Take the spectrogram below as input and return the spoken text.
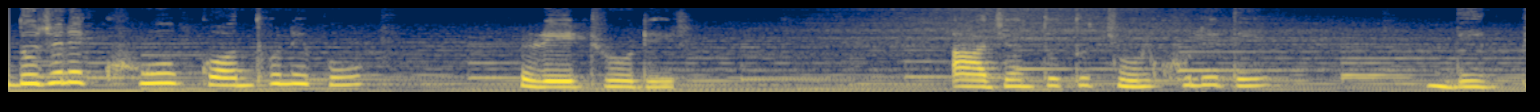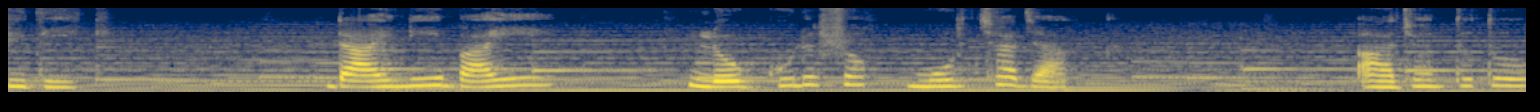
দুজনে খুব গন্ধ নেব রেড রোডের। আজ অন্তত চুল খুলে দে দিক বিদিক। ডাইনি বায়ে লোকগুলো সব মূর্ছা যাক। আজ অন্তত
